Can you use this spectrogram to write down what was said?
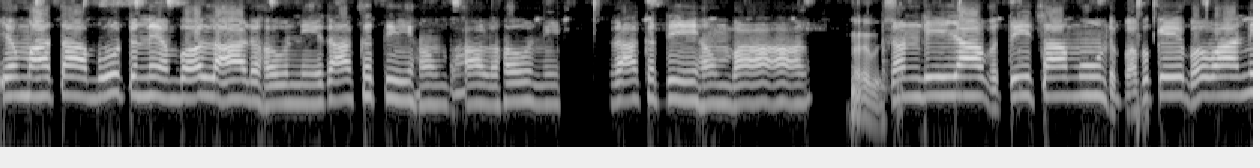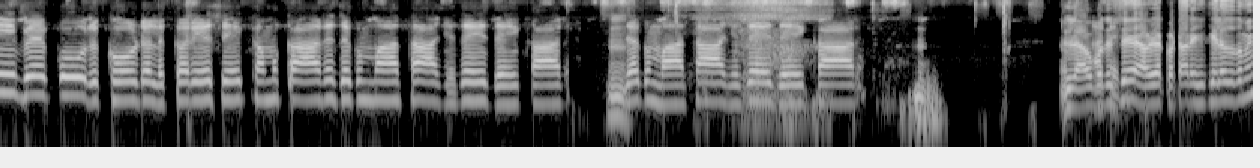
એ માતા બૂટ ને બલાડ હવની રાખતી સંભાળ હવની રાખતી સંભાળ બરોબર છે. ચંડી આવતી ચામુંડ ભભકે ભવાની બેકુર ખોડલ કરે છે ખમકાર જગમાં થાય જય જયકાર હમ. જગમાં થાય જય જયકાર હમ. એટલે આવું બધું છે હવે એક કટારી શીખી લેજો તમે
